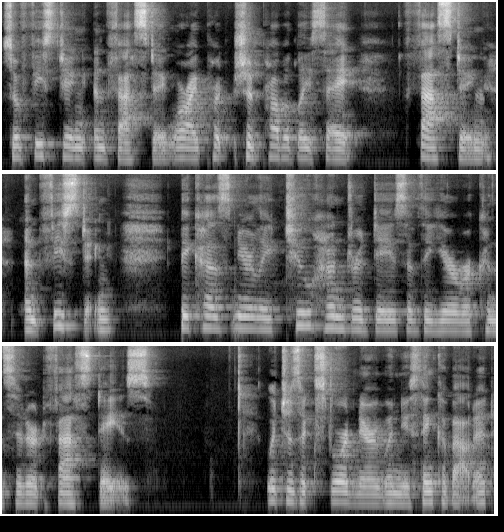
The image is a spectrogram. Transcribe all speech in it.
So, feasting and fasting, or I should probably say fasting and feasting, because nearly 200 days of the year were considered fast days which is extraordinary when you think about it.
